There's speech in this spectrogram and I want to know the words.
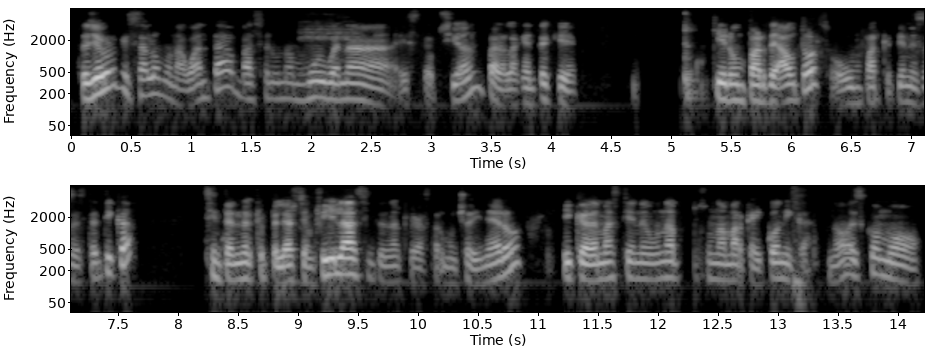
Entonces yo creo que Salomon Aguanta va a ser una muy buena este, opción para la gente que quiere un par de outdoors o un par que tiene esa estética, sin tener que pelearse en filas, sin tener que gastar mucho dinero y que además tiene una, pues, una marca icónica, ¿no? Es como,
